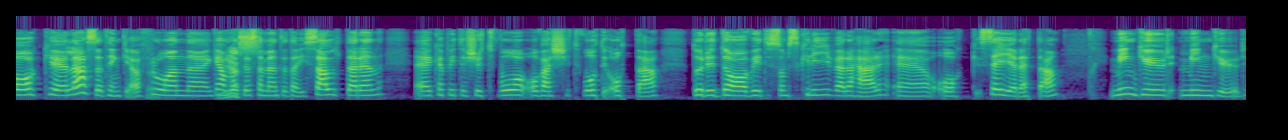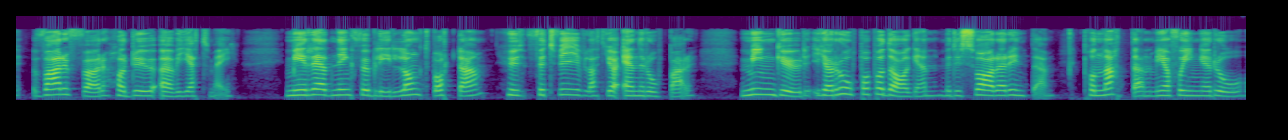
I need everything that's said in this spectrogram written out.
och eh, läser, tänker jag, från eh, Gamla Yes. Testamentet, i Saltaren, kapitel 22 och vers 2-8. Då är det David som skriver det här och säger detta. Min Gud, min Gud, varför har du övergett mig? Min räddning förblir långt borta, hur förtvivlat jag än ropar. Min Gud, jag ropar på dagen, men du svarar inte. På natten, men jag får ingen ro,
